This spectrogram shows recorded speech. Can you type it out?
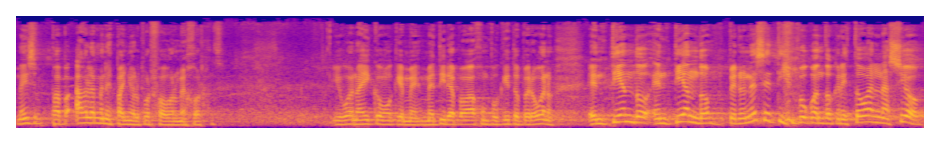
Me dice, papá, háblame en español, por favor, mejor. Y bueno, ahí como que me, tira para abajo un poquito, pero bueno, entiendo, entiendo, pero en ese tiempo cuando Cristóbal nació,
